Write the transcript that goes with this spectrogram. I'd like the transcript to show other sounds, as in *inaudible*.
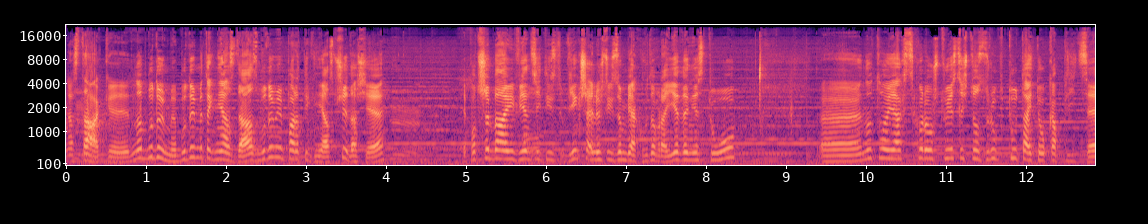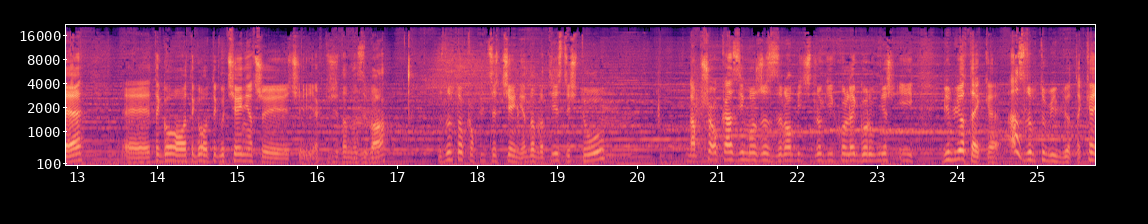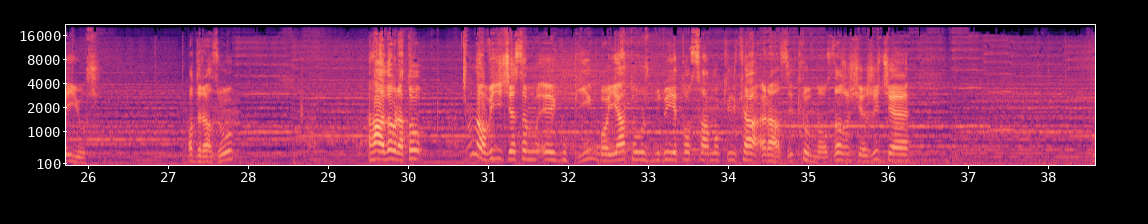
Teraz tak, y, no budujmy, budujmy te gniazda, zbudujmy parę tych gniazd, przyda się. Y, Potrzeba mi więcej tych, większa ilość tych zombiaków. Dobra, jeden jest tu. E, no to jak, skoro już tu jesteś, to zrób tutaj tą kaplicę. E, tego, tego, tego cienia, czy, czy jak to się tam nazywa. Zrób tą kaplicę cienia. Dobra, ty jesteś tu. Na przy okazji możesz zrobić, drogi kolego, również i bibliotekę. A zrób tu bibliotekę i już. Od razu. Aha, dobra, to... No, widzicie, jestem y, głupi, bo ja to już buduję to samo kilka razy. Trudno, zdarza się życie.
